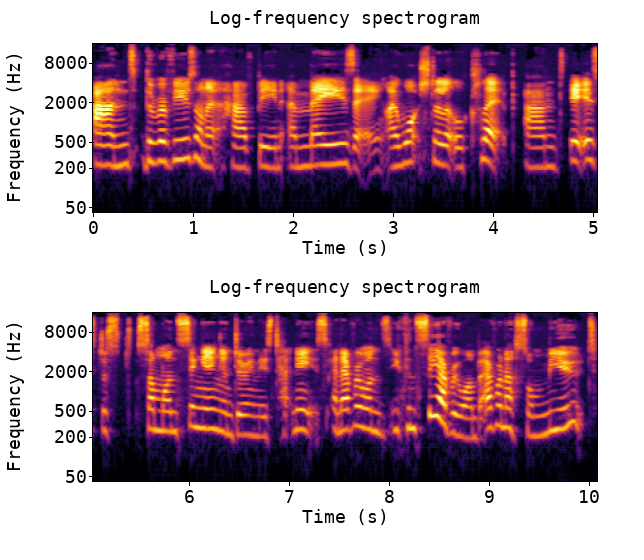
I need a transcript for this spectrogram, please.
And the reviews on it have been amazing. I watched a little clip and it is just someone singing and doing these techniques, and everyone's you can see everyone, but everyone else on mute.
